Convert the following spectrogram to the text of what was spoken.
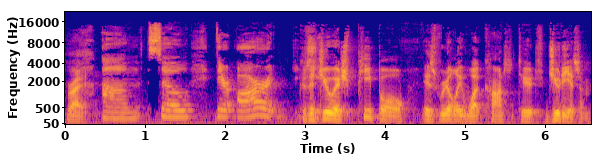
Right. Um, so there are Because the Jewish people is really what constitutes Judaism.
